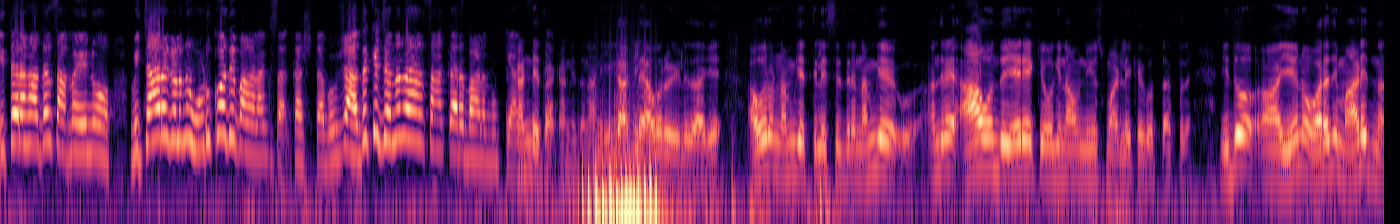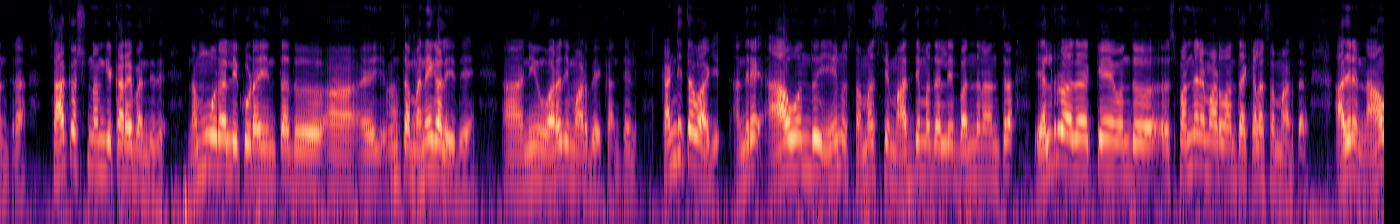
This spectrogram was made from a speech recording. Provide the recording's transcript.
ಈ ತರಹದ ಏನು ವಿಚಾರಗಳನ್ನು ಹುಡುಕೋದೇ ಬಹಳ ಕಷ್ಟ. ಬಹುಶಃ ಅದಕ್ಕೆ ಜನರ ಸಹಕಾರ ಬಹಳ ಮುಖ್ಯ ಖಂಡಿತ ಖಂಡಿತ. ನಾನು ಈಗಾಗಲೇ ಅವರು ಹೇಳಿದ ಹಾಗೆ ಅವರು ನಮಗೆ ತಿಳಿಸಿದ್ರೆ ನಮಗೆ ಅಂದರೆ ಆ ಒಂದು ಏರಿಯಾಕ್ಕೆ ಹೋಗಿ ನಾವು ನ್ಯೂಸ್ ಮಾಡಲಿಕ್ಕೆ ಗೊತ್ತಾಗ್ತದೆ. ಇದು ಏನು ವರದಿ ಮಾಡಿದ ನಂತರ ಸಾಕಷ್ಟು ನಮಗೆ ಕರೆ ಬಂದಿದೆ. ನಮ್ಮೂರಲ್ಲಿ ಕೂಡ ಇಂಥದ್ದು ಇಂಥ ಮನೆಗಳಿದೆ. ನೀವು ವರದಿ ಮಾಡಬೇಕಂತೇಳಿ ಖಂಡಿತವಾಗಿ. ಅಂದರೆ ಆ ಒಂದು ಏನು ಸಮಸ್ಯೆ ಮಾಧ್ಯಮದಲ್ಲಿ ಬಂದ ನಂತರ ಎಲ್ಲರೂ ಅದಕ್ಕೆ ಒಂದು ಸ್ಪಂದನೆ ಮಾಡುವಂಥ ಕೆಲಸ ಮಾಡ್ತಾರೆ. ಆದರೆ ನಾವು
